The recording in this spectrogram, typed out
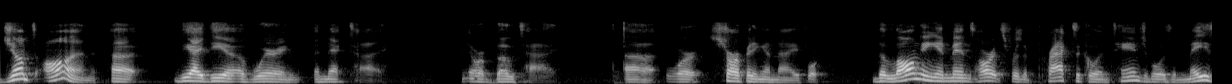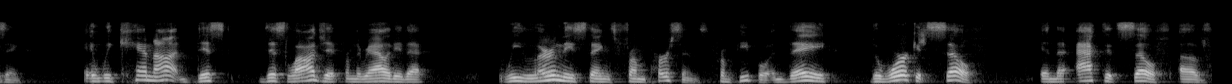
jumped on uh, the idea of wearing a necktie or a bow tie uh, or sharpening a knife or the longing in men's hearts for the practical and tangible is amazing. And we cannot dis- dislodge it from the reality that we learn these things from persons from people. And they the work itself and the act itself of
